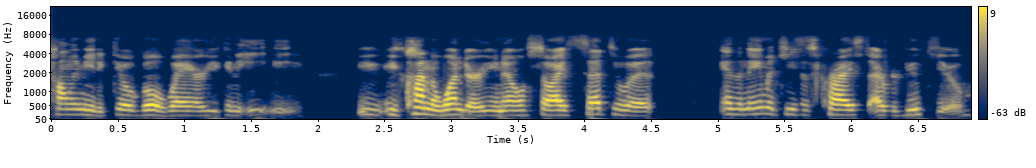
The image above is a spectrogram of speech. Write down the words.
telling me to go go away? Or are you going to eat me? you, you kind of wonder, you know. So I said to it, In the name of Jesus Christ, I rebuke you.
